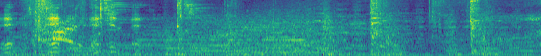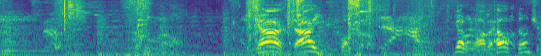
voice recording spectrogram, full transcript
Eh, eh, eh, God, die, you fucker. You got a lot of health, don't you?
